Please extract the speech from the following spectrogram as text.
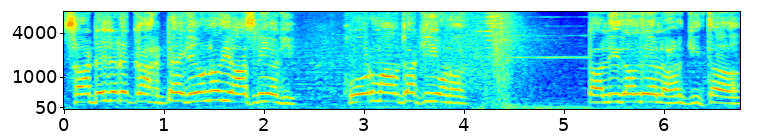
ਸਾਡੇ ਜਿਹੜੇ ਘਰ ਢਹਿ ਉਹਨਾਂ ਦੀ ਆਸ ਨਹੀਂ ਹੈਗੀ। ਹੋਰ ਮੁਆਵਜ਼ਾ ਕੀ ਹੋਣਾ? ਅਕਾਲੀ ਦਲ ਨੇ ਐਲਾਨ ਕੀਤਾ।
